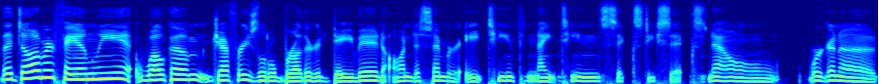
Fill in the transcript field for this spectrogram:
The Dahmer family welcomed Jeffrey's little brother David on December 18th, 1966. Now, we're going to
